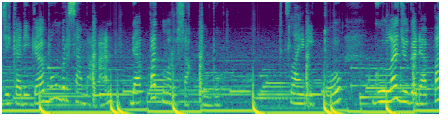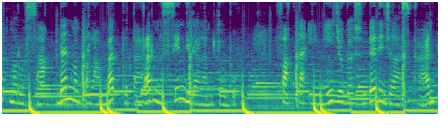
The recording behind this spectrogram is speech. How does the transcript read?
jika digabung bersamaan dapat merusak tubuh. Selain itu, gula juga dapat merusak dan memperlambat putaran mesin di dalam tubuh. Fakta ini juga sudah dijelaskan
